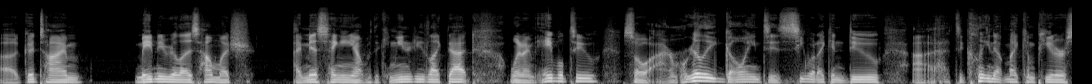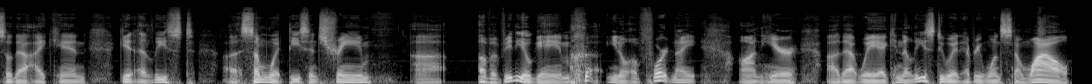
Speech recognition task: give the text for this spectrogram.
uh, good time. Made me realize how much I miss hanging out with the community like that when I'm able to. So I'm really going to see what I can do uh, to clean up my computer so that I can get at least a somewhat decent stream. Uh, of a video game, you know, of Fortnite on here. Uh, that way, I can at least do it every once in a while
